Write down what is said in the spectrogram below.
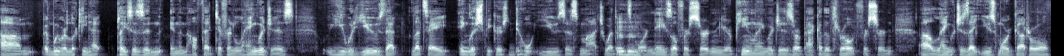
um, and we were looking at places in in the mouth that different languages you would use that let's say English speakers don't use as much, whether it's more nasal for certain European languages or back of the throat for certain uh, languages that use more guttural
